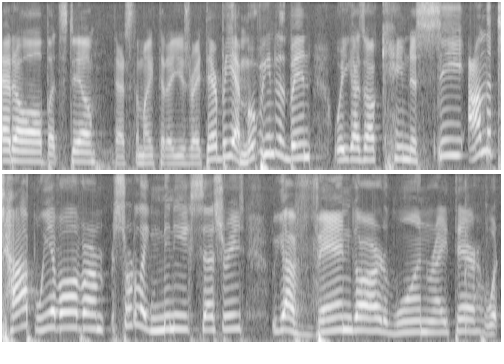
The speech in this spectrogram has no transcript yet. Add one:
at all, but still, that's the mic that I use right there. But yeah, moving into the bin, what you guys all came to see. On the top, we have all of our sort of like mini accessories. We got Vanguard 1 right there, what,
